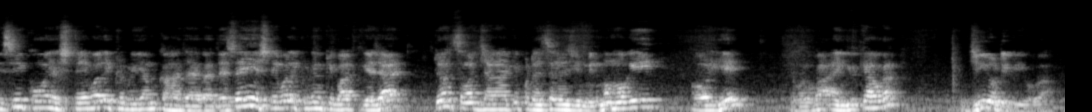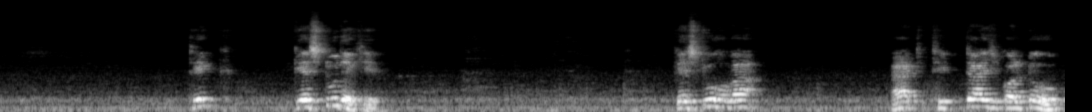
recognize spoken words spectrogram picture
इसी को स्टेबल इक्विलिब्रियम कहा जाएगा। जैसे ही स्टेबल इक्विलिब्रियम की बात किया जाए, तुरंत समझ जाना कि पोटेंशियल एनर्जी मिनिमम होगी। और ये होगा? एंगल क्या होगा? ज़ीरो डिग्री होगा। ठीक? केस टू देखिए। केस टू होगा। At theta is equal to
